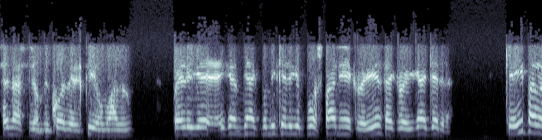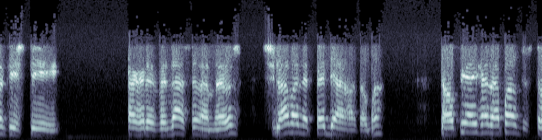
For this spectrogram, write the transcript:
σε ένα αστυνομικό δελτίο μάλλον που έλεγε, έκανε μια εκπομπή και έλεγε πώς πάνε οι εκλογές στα εκλογικά κέντρα. Και είπαν ότι στη, τα Γρεβενά σε ένα μέρος συλλάβανε πέντε άτομα τα οποία είχαν να πάρουν τους 300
